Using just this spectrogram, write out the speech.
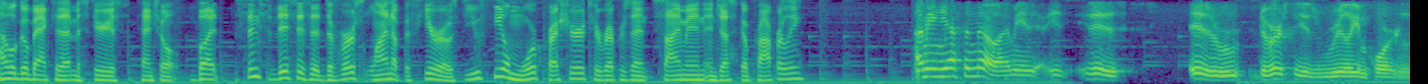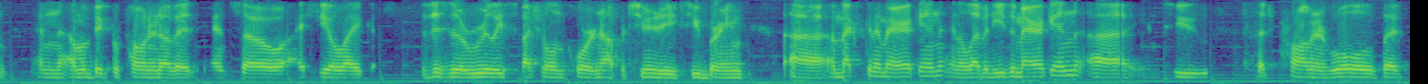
I will go back to that mysterious potential. But since this is a diverse lineup of heroes, do you feel more pressure to represent Simon and Jessica properly? I mean, yes and no. I mean, it, it is. It is diversity is really important, and I'm a big proponent of it. And so I feel like this is a really special, important opportunity to bring uh, a Mexican American and a Lebanese American uh, into such prominent roles. But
